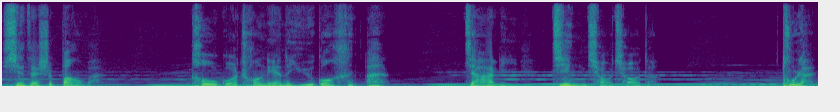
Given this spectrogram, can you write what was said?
现在是傍晚，透过窗帘的余光很暗，家里静悄悄的。突然，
